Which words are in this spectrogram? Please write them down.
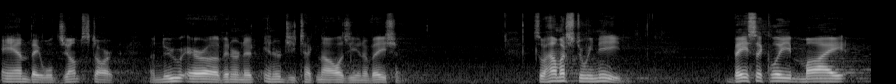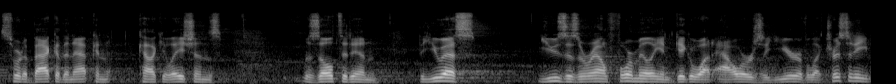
And they will jumpstart a new era of internet energy technology innovation. So how much do we need? Basically, my sort of back of the napkin calculations resulted in the U.S. uses around 4 million gigawatt hours a year of electricity.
